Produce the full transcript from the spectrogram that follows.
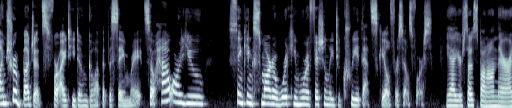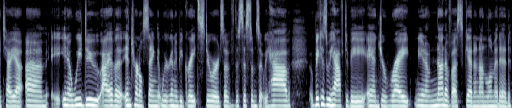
I'm sure budgets for IT don't go up at the same rate. So, how are you thinking smarter, working more efficiently to create that scale for Salesforce? Yeah, you're so spot on there. I tell you, um, you know, we do. I have an internal saying that we're going to be great stewards of the systems that we have because we have to be. And you're right. You know, none of us get an unlimited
